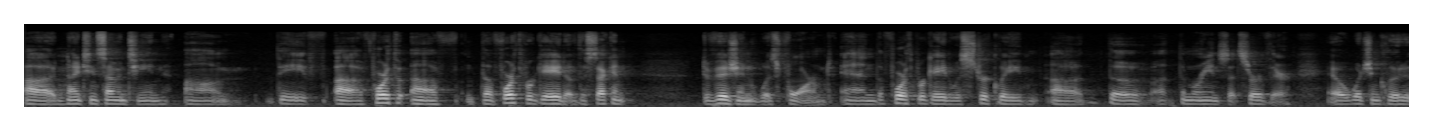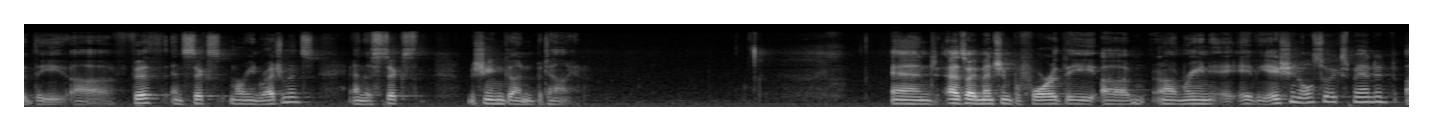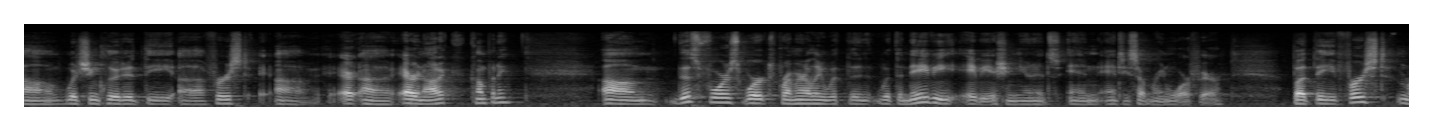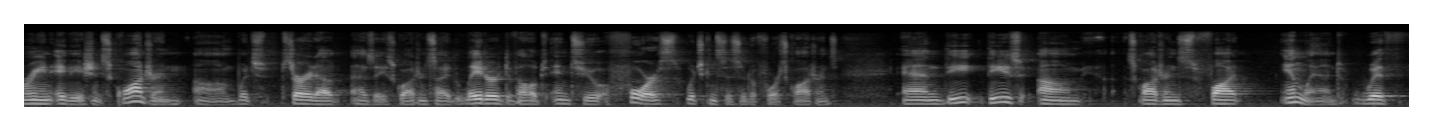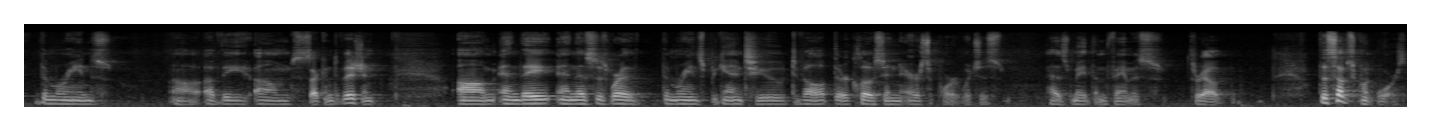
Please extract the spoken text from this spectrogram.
uh, 1917, um, the, uh, fourth, uh, the 4th Brigade of the 2nd Division was formed, and the 4th Brigade was strictly uh, the, uh, the Marines that served there, uh, which included the uh, 5th and 6th Marine Regiments and the 6th Machine Gun Battalion. And as I mentioned before, the uh, uh, Marine A- Aviation also expanded, uh, which included the uh, first uh, aer- uh, aeronautic company. Um, this force worked primarily with the with the Navy aviation units in anti-submarine warfare, but the first Marine Aviation Squadron, um, which started out as a squadron side, later developed into a force which consisted of four squadrons, and the these um, squadrons fought inland with the Marines uh, of the um, Second Division. Um, and they and this is where the Marines began to develop their close-in air support, which is has made them famous throughout the subsequent wars.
